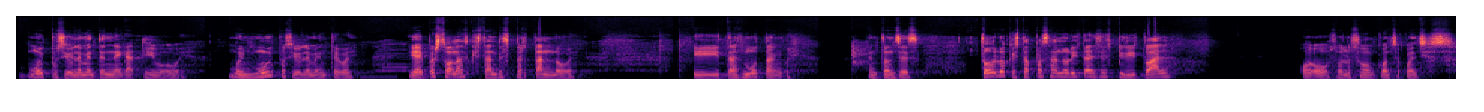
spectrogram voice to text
muy posiblemente en negativo, güey. Muy, muy posiblemente, güey. Y hay personas que están despertando, güey. Y transmutan, güey. Entonces, todo lo que está pasando ahorita es espiritual o, o solo son consecuencias.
